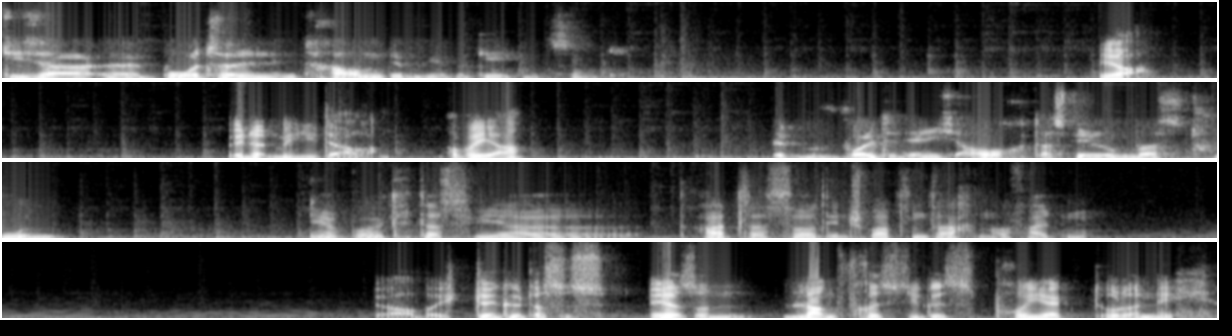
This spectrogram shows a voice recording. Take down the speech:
Dieser äh, Bote in dem Traum, dem wir begegnet sind. Ja. Erinnert mich nicht daran. Aber ja. äh, Wollte der nicht auch, dass wir irgendwas tun? Ihr wolltet, dass wir Drahtsassor, den schwarzen Drachen, aufhalten. Ja, aber ich denke, das ist eher so ein langfristiges Projekt, oder nicht?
